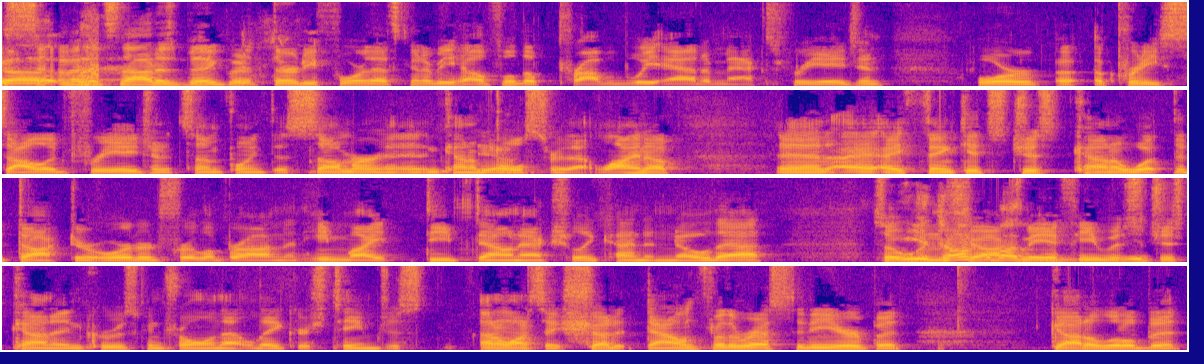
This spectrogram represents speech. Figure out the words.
up. 27 it's not as big, but at 34, that's going to be helpful. They'll probably add a max free agent or a, a pretty solid free agent at some point this summer and, kind of Yeah. bolster that lineup. And I, I think it's just kind of what the doctor ordered for LeBron, and he might deep down actually kind of know that. So it wouldn't shock me if he was you- just kind of in cruise control and that Lakers team just, I don't want to say shut it down for the rest of the year, but got a little bit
